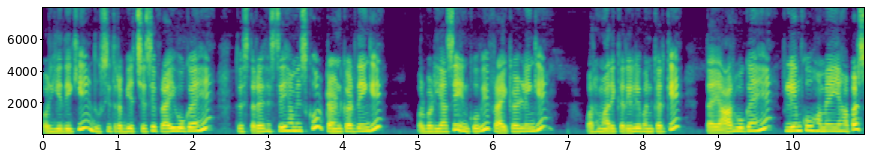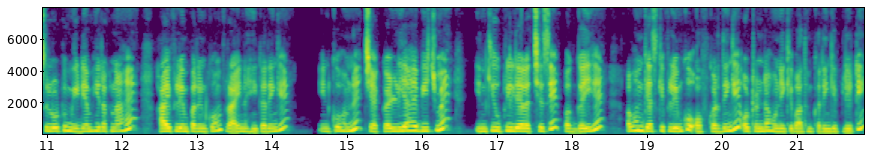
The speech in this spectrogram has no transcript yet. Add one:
और ये देखिए, दूसरी तरफ़ भी अच्छे से फ्राई हो गए हैं। तो इस तरह से हम इसको टर्न कर देंगे और बढ़िया से इनको भी फ्राई कर लेंगे। और हमारे करेले बन करके तैयार हो गए हैं। फ्लेम को हमें यहाँ पर स्लो टू मीडियम ही रखना है। हाई फ्लेम पर इनको हम फ्राई नहीं करेंगे। इनको हमने चेक कर लिया है बीच में इनकी ऊपरी लेयर अच्छे से पक गई है। अब हम गैस के फ्लेम को ऑफ़ कर देंगे और ठंडा होने के बाद हम करेंगे प्लेटिंग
